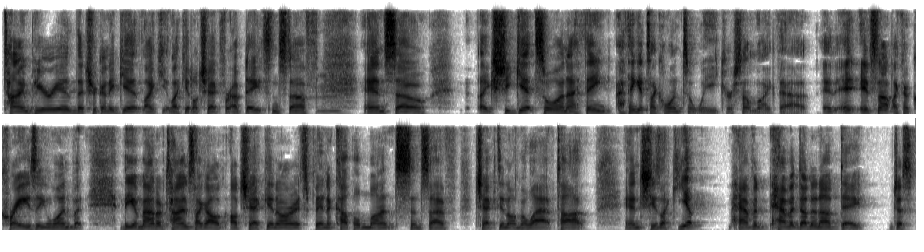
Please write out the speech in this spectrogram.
time period that you're going to get, like like it'll check for updates and stuff. Mm-hmm. And so like she gets one, I think I think it's like once a week or something like that. It, it, it's not like a crazy one, but the amount of times like I'll I'll check in on her, it's been a couple months since I've checked in on the laptop, and she's like, "Yep, haven't haven't done an update." Just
